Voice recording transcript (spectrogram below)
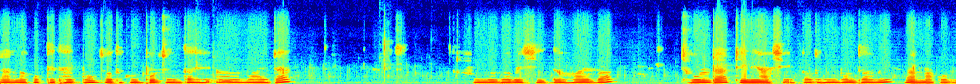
রান্না করতে থাকব যতক্ষণ পর্যন্ত না এটা সুন্দরভাবে সিদ্ধ হয় বা ঝোলটা টেনে আসে, ততক্ষণ পর্যন্ত আমি রান্না করব।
